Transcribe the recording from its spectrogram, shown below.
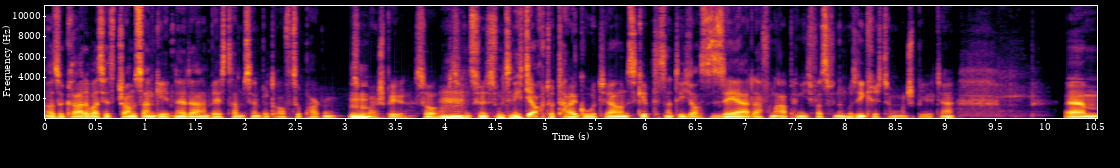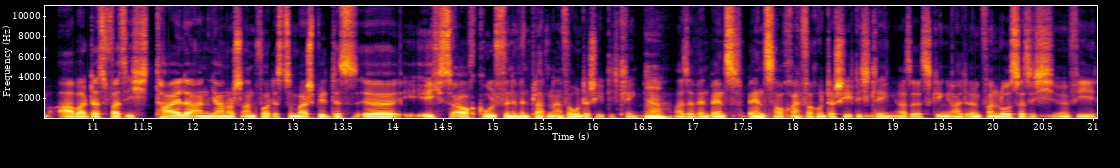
also gerade was jetzt Drums angeht, ne, da ein Bassdrum-Sample drauf zu packen, Mhm. zum Beispiel. So, Mhm. das funktioniert, funktioniert ja auch total gut, ja. Und es gibt es natürlich auch sehr davon abhängig, was für eine Musikrichtung man spielt, ja. Ähm, aber das, was ich teile an Janos Antwort, ist zum Beispiel, dass äh, ich es auch cool finde, wenn Platten einfach unterschiedlich klingen. Ja? Mhm. Also wenn Bands, Bands auch einfach unterschiedlich klingen. Also es ging halt irgendwann los, dass ich irgendwie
